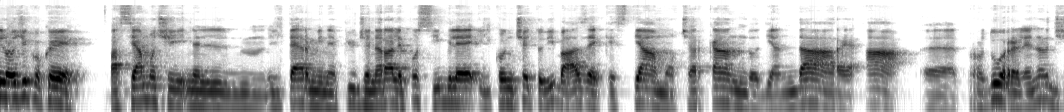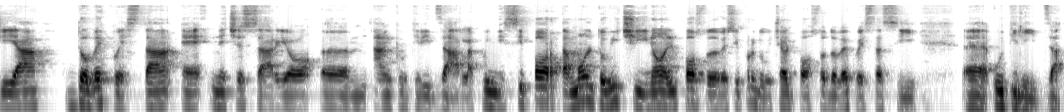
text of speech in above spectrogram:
logico che passiamoci nel termine più generale possibile, il concetto di base è che stiamo cercando di andare a eh, produrre l'energia dove questa è necessario ehm, anche utilizzarla. Quindi si porta molto vicino il posto dove si produce al posto dove questa si eh, utilizza.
